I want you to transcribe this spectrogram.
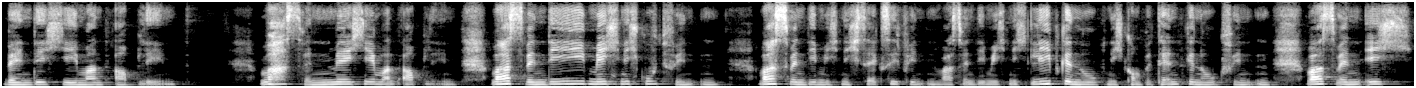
wenn dich jemand ablehnt? Was, wenn mich jemand ablehnt? Was, wenn die mich nicht gut finden? Was, wenn die mich nicht sexy finden? Was, wenn die mich nicht lieb genug, nicht kompetent genug finden? Was, wenn ich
